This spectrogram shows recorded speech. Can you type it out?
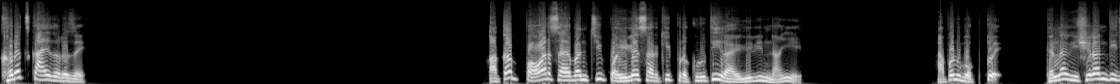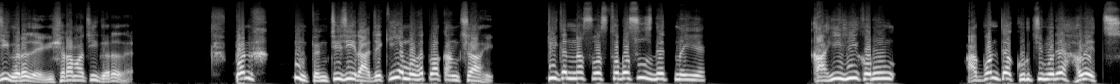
खरंच काय गरज आहे? आता पवार साहेबांची पहिल्यासारखी प्रकृती राहिलेली नाहीये. आपण बघतोय. त्यांना विश्रांतीची गरज आहे विश्रामाची गरज आहे. पण त्यांची जी राजकीय महत्वाकांक्षा आहे ती त्यांना स्वस्थ बसूच देत नाहीये. काहीही करून आपण त्या खुर्चीमध्ये हवेच.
